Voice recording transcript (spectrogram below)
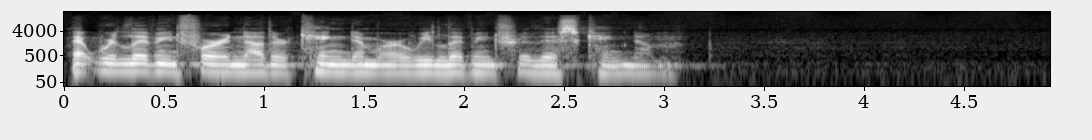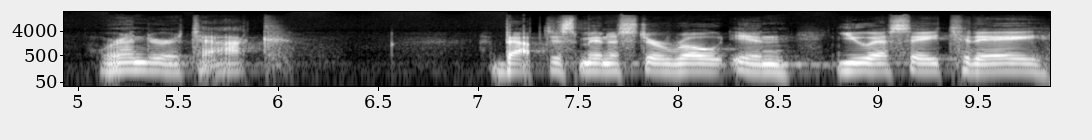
that we're living for another kingdom or are we living for this kingdom? We're under attack. A Baptist minister wrote in USA Today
